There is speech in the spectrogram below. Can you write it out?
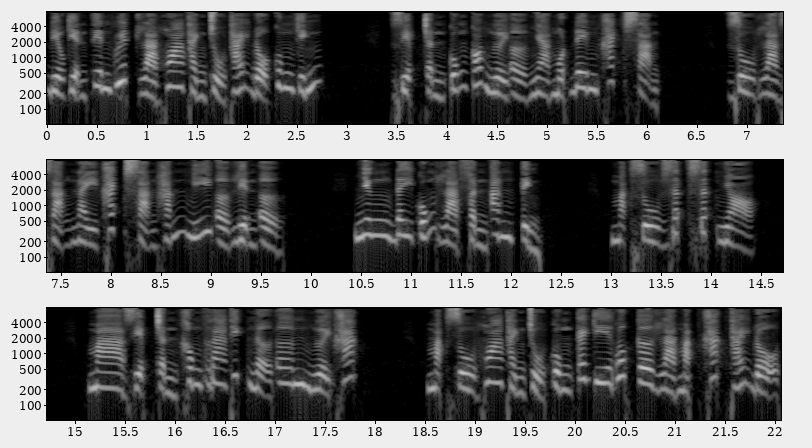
Điều kiện tiên quyết là hoa thành chủ thái độ cung kính. Diệp Trần cũng có người ở nhà một đêm khách sạn. Dù là dạng này khách sạn hắn nghĩ ở liền ở. Nhưng đây cũng là phần an tình. Mặc dù rất rất nhỏ. Mà Diệp Trần không ra thích nợ ơn người khác. Mặc dù hoa thành chủ cùng cái kia quốc cơ là mặt khác thái độ.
